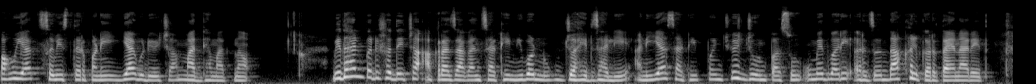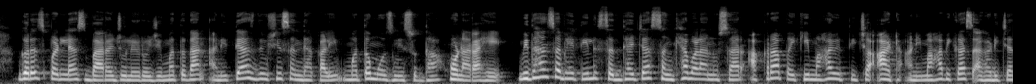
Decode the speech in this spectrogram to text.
पाहूयात सविस्तरपणे या व्हिडिओच्या माध्यमातून. विधान परिषदेच्या अकरा जागांसाठी निवडणूक जाहीर झाली आहे आणि यासाठी पंचवीस जूनपासून उमेदवारी अर्ज दाखल करता येणार आहेत. गरज पडल्यास बारा जुलै रोजी मतदान आणि त्याच दिवशी संध्याकाळी मतमोजणी सुद्धा होणार आहे. विधानसभेतील सध्याच्या संख्याबळानुसार अकरापैकी महायुतीच्या आठ आणि महाविकास आघाडीच्या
